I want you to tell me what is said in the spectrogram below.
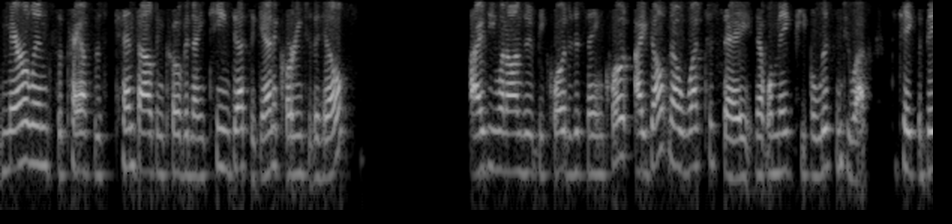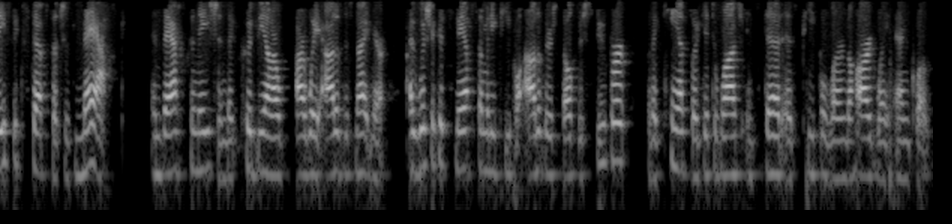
Maryland surpasses 10,000 COVID-19 deaths again, according to the Hill. Ivy went on to be quoted as saying, quote, I don't know what to say that will make people listen to us to take the basic steps such as mask and vaccination that could be on our, our way out of this nightmare. I wish I could snap so many people out of their selfish stupor, but I can't, so I get to watch instead as people learn the hard way, end quote.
